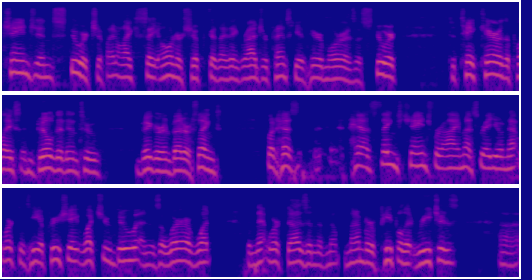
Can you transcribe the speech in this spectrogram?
change in stewardship, I don't like to say ownership because I think Roger Penske is here more as a steward to take care of the place and build it into bigger and better things. But has has things changed for IMS Radio Network? Does he appreciate what you do and is aware of what the network does and the number of people it reaches? Uh,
